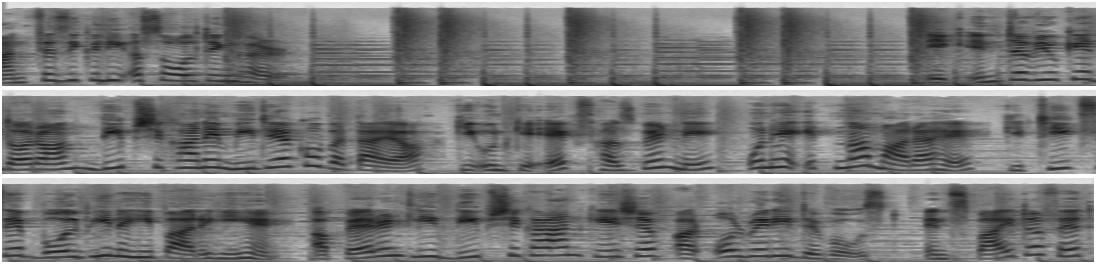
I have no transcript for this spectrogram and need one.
and physically assaulting her एक इंटरव्यू के दौरान दीप शिखा ने मीडिया को बताया कि उनके एक्स हस्बैंड ने उन्हें इतना मारा है कि ठीक से बोल भी नहीं पा रही हैं। Apparently Deepshikha and Keshav are already divorced in spite of it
